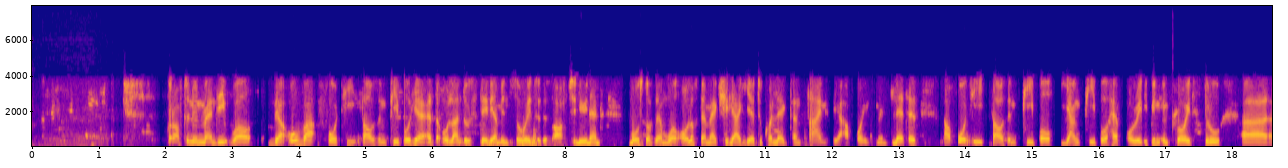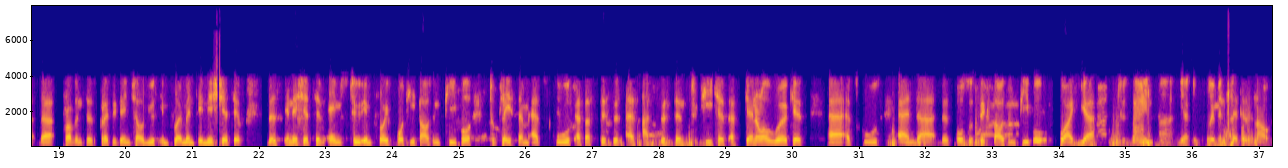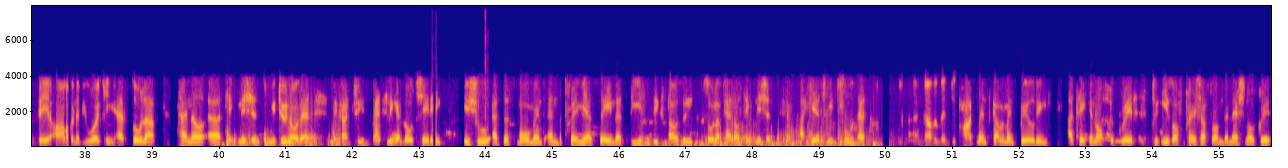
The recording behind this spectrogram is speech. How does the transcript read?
Good afternoon, Mandy. Well, there are over 40,000 people here at the Orlando Stadium in Soweto this afternoon, and most of them, well, all of them actually are here to collect and sign their appointment letters. Now, 40,000 people, young people, have already been employed through uh, the province's presidential youth employment initiative. This initiative aims to employ 40,000 people to place them at schools as, assist- as assistants to teachers, as general workers, uh, at schools, and uh, there's also 6,000 people who are here to sign uh, their employment letters now. They are going to be working as solar panel uh, technicians. We do know that the country is battling a load shedding issue at this moment, and the Premier is saying that these 6,000 solar panel technicians are here to ensure that government departments, government buildings are taken off the grid to ease off pressure from the national grid.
